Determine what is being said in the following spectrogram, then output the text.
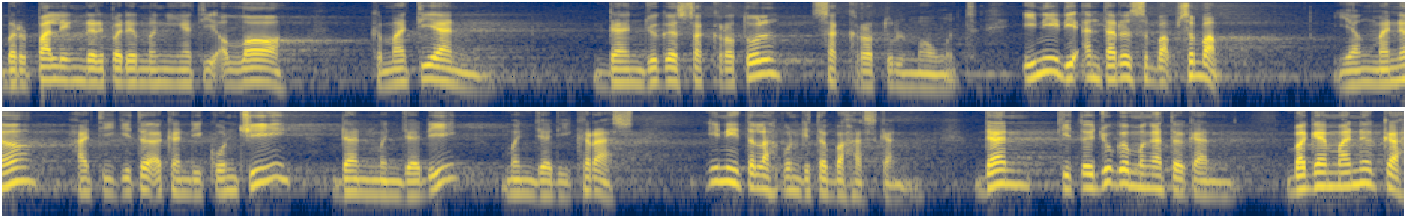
berpaling daripada mengingati Allah, kematian dan juga sakratul sakratul maut. Ini di antara sebab-sebab yang mana hati kita akan dikunci dan menjadi menjadi keras. Ini telah pun kita bahaskan. Dan kita juga mengatakan bagaimanakah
